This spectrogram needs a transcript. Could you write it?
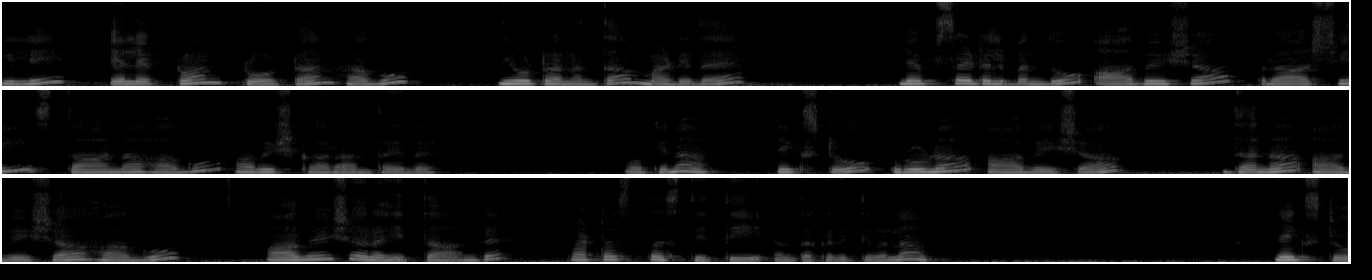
ಇಲ್ಲಿ ಎಲೆಕ್ಟ್ರಾನ್, ಪ್ರೋಟಾನ್ ಹಾಗೂ ನ್ಯೂಟ್ರಾನ್ ಅಂತ ಮಾಡಿದೆ. ಲೆಫ್ಟ್ ಸೈಡಲ್ಲಿ ಬಂದು ಆವೇಶ, ರಾಶಿ, ಸ್ಥಾನ ಹಾಗೂ ಆವಿಷ್ಕಾರ ಅಂತ ಇದೆ. ಓಕೆನಾ? ನೆಕ್ಸ್ಟು ಋಣ ಆವೇಶ, ಧನ ಆವೇಶ ಹಾಗೂ ಆವೇಶರಹಿತ ಅಂದರೆ ತಟಸ್ಥ ಸ್ಥಿತಿ ಅಂತ ಕರಿತೀವಲ್ಲ? ನೆಕ್ಸ್ಟು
